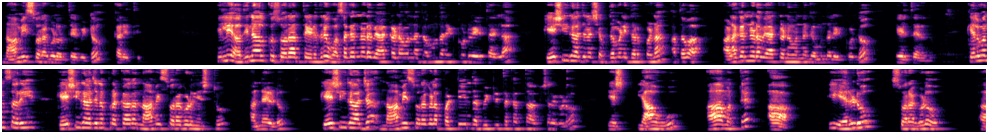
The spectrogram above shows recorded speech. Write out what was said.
ನಾಮಿ ಸ್ವರಗಳು ಅಂತ ಹೇಳ್ಬಿಟ್ಟು ಕರಿತೀವಿ. ಇಲ್ಲಿ ಹದಿನಾಲ್ಕು ಸ್ವರ ಅಂತ ಹೇಳಿದ್ರೆ ಹೊಸಗನ್ನಡ ವ್ಯಾಕರಣವನ್ನ ಗಮನದಲ್ಲಿ ಇಟ್ಕೊಂಡು ಹೇಳ್ತಾ ಇಲ್ಲ. ಕೇಶಿರಾಜನ ಶಬ್ದಮಣಿ ದರ್ಪಣ ಅಥವಾ ಅಳಗನ್ನಡ ವ್ಯಾಕರಣವನ್ನ ಗಮನದಲ್ಲಿ ಇಟ್ಕೊಂಡು ಹೇಳ್ತಾ ಇರೋದು. ಕೆಲವೊಂದ್ಸರಿ ಕೇಶಿರಾಜನ ಪ್ರಕಾರ ನಾಮಿ ಸ್ವರಗಳು ಎಷ್ಟು? ಹನ್ನೆರಡು. ಕೇಶಿರಾಜ ನಾಮಿ ಸ್ವರಗಳ ಪಟ್ಟಿಯಿಂದ ಬಿಟ್ಟಿರ್ತಕ್ಕಂಥ ಅಕ್ಷರಗಳು ಎಷ್ಟ್, ಯಾವುವು? ಆ ಮತ್ತೆ ಆ. ಈ ಎರಡು ಸ್ವರಗಳು, ಆ,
